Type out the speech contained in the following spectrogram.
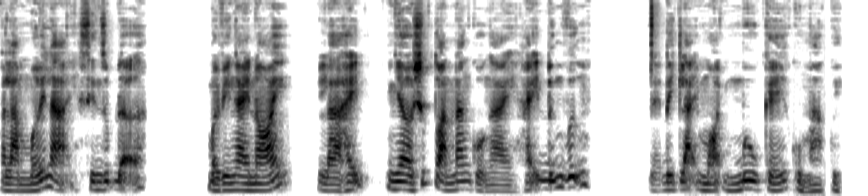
và làm mới lại xin giúp đỡ. Bởi vì Ngài nói là hãy nhờ sức toàn năng của Ngài hãy đứng vững để địch lại mọi mưu kế của ma quỷ.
